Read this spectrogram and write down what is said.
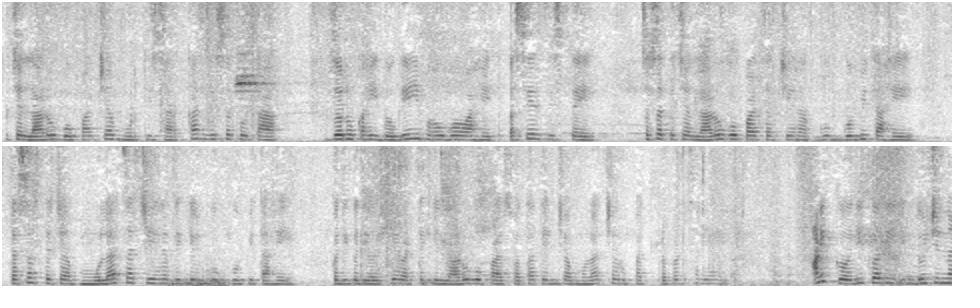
त्याच्या लाडू गोपाळच्या मूर्तीसारखाच दिसत होता. जणू काही दोघेही भाऊभाऊ आहेत असेच दिसते जसा त्याच्या लाडू गोपाळचा चेहरा गुपगुपित आहे तसाच त्याच्या मुलाचा चेहरा देखील गुपगुपित आहे. कधी कधी असे वाटते की लाडू गोपाळ स्वतः त्यांच्या मुलाच्या रूपात प्रकट झाले आहेत. आणि कधी कधी इंदूजींना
